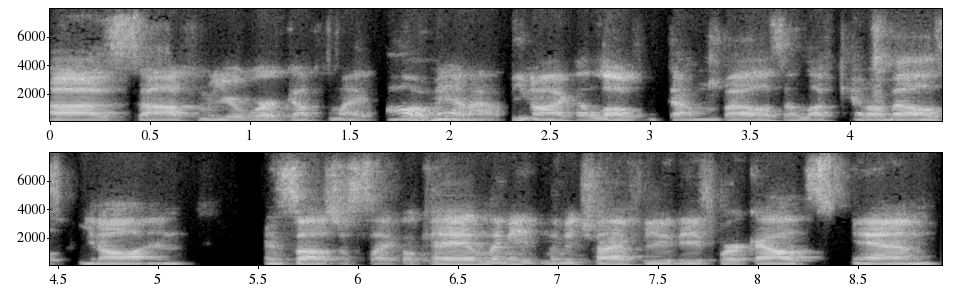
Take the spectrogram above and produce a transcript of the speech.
uh, saw some of your workouts. I'm like, oh man, I, you know, like I love dumbbells, I love kettlebells, you know, and and so I was just like, okay, let me let me try a few of these workouts, and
